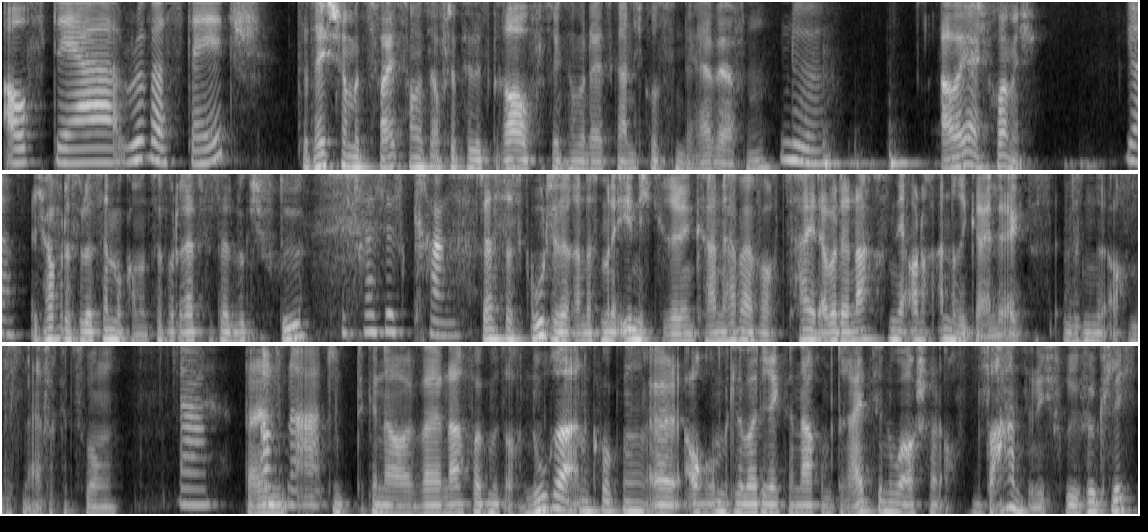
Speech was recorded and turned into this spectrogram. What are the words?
auf der River Stage. Tatsächlich schon mit zwei Songs auf der Playlist drauf, deswegen können wir da jetzt gar nicht groß hinterherwerfen. Nö, Aber ja, ich freue mich. ja, Ich hoffe, dass wir das hinbekommen. 12.30 Uhr ist halt wirklich früh. 12.30 ist krank. Das ist das Gute daran, dass man eh nicht grillen kann. Da haben wir einfach auch Zeit. Aber danach sind ja auch noch andere geile Acts. Wir sind auch ein bisschen einfach gezwungen. Ja, Weil, auf eine Art. Genau, weil danach wollten wir uns auch Nura angucken. Äh, auch unmittelbar direkt danach um 13 Uhr, auch schon auch wahnsinnig früh, wirklich.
